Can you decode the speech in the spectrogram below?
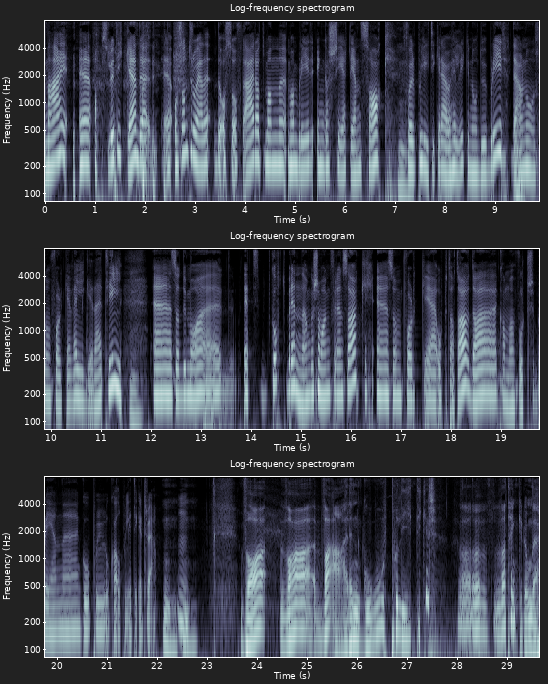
Nei, eh, absolutt ikke. Det, eh, og sånn tror jeg det, det også ofte er, at man, man blir engasjert i en sak. Mm. For politiker er jo heller ikke noe du blir, det er jo Mm. noe som folket velger deg til. Mm. Eh, så du må eh, Et godt brennende engasjement for en sak eh, som folk er opptatt av, da kan man fort bli en eh, god lokalpolitiker, tror jeg. Mm. Mm. Mm. Hva, hva, hva er en god politiker? Hva, hva tenker du om det?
